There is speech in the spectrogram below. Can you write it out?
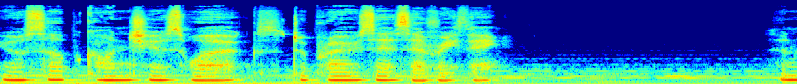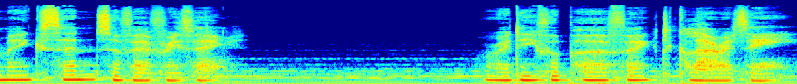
your subconscious works to process everything and make sense of everything, ready for perfect clarity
